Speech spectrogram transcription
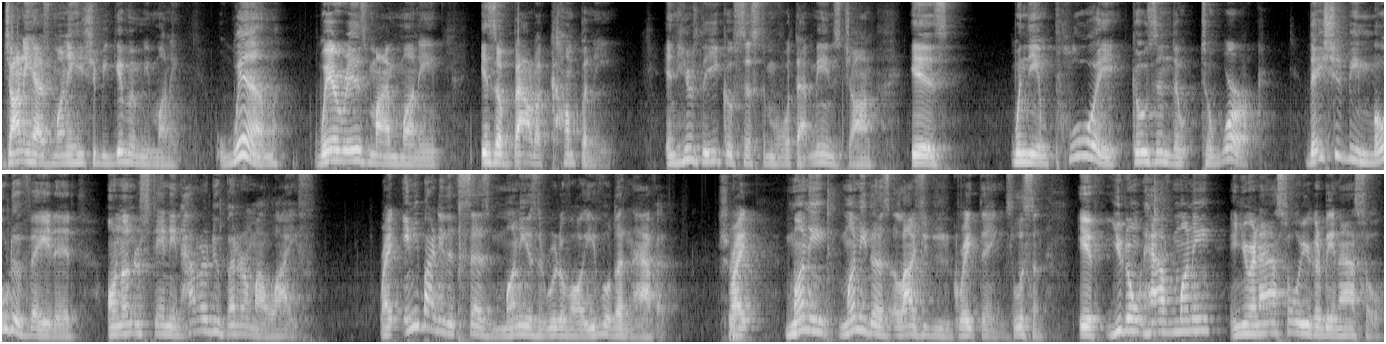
Johnny has money, he should be giving me money. Whim, where is my money, is about a company. And here's the ecosystem of what that means, John, is when the employee goes into to work, they should be motivated on understanding how do I do better in my life. Right? Anybody that says money is the root of all evil doesn't have it. Right? Money money does allows you to do great things. Listen, if you don't have money and you're an asshole, you're going to be an asshole.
